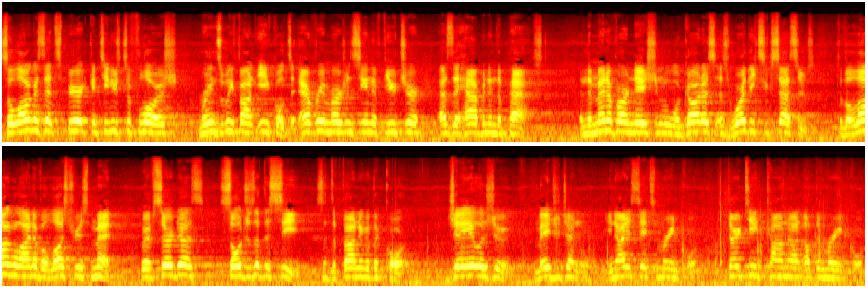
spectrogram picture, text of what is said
So long as that spirit continues to flourish, Marines will be found equal to every emergency in the future as they have been in the past. And the men of our nation will regard us as worthy successors to the long line of illustrious men who have served as soldiers of the sea since the founding of the Corps. J. A. Lejeune, Major General, United States Marine Corps, 13th Commandant of the Marine Corps.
